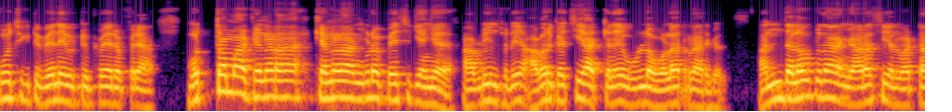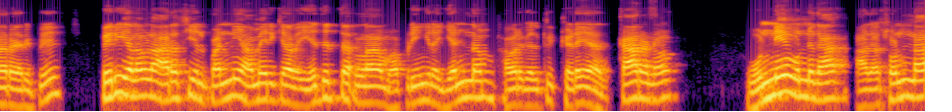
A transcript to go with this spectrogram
கோச்சிக்கிட்டு வேலையை விட்டு போயிடப்பறா. மொத்தமாக கெனடா கெனடான்னு கூட பேசிக்கங்க. அப்படின்னு சொல்லி அவர் கட்சி ஆட்களே உள்ளே உளர்றார்கள். அந்த அளவுக்கு தான் அங்கே அரசியல் வட்டாரம் இருக்குது பெரிய அளவுல அரசியல் பண்ணி அமெரிக்காவை எதிர்த்தரலாம் அப்படிங்கிற எண்ணம் அவர்களுக்கு கிடையாது. காரணம் ஒன்னே ஒண்ணுதான். அதை சொன்னா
